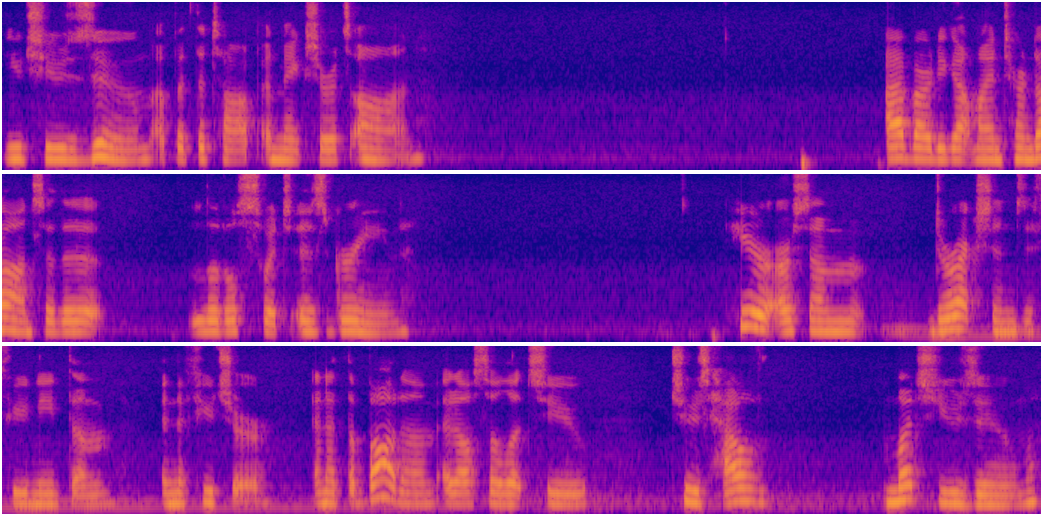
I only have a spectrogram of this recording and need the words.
you choose zoom up at the top and make sure it's on. I've already got mine turned on so the little switch is green. Here are some directions if you need them in the future. And at the bottom, it also lets you choose how much you zoom,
